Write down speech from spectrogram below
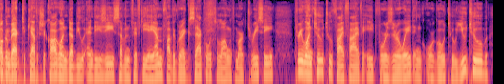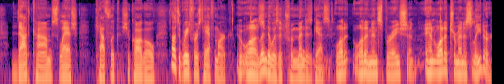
Welcome back to Catholic Chicago on WNDZ 750 AM. Father Greg Sakowicz along with Mark Teresi. 312-255-8408 or go to youtube.com slash Catholic Chicago. That was a great first half, Mark. It was. Linda was a tremendous guest. What what an inspiration and what a tremendous leader.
